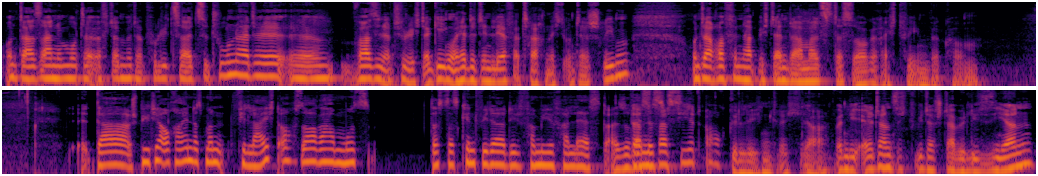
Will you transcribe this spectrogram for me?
Und da seine Mutter öfter mit der Polizei zu tun hatte, äh, war sie natürlich dagegen und hätte den Lehrvertrag nicht unterschrieben. Und daraufhin habe ich dann damals das Sorgerecht für ihn bekommen. Da spielt ja auch rein, dass man vielleicht auch Sorge haben muss, dass das Kind wieder die Familie verlässt. Also das wenn es passiert auch gelegentlich, ja. Wenn die Eltern sich wieder stabilisieren.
